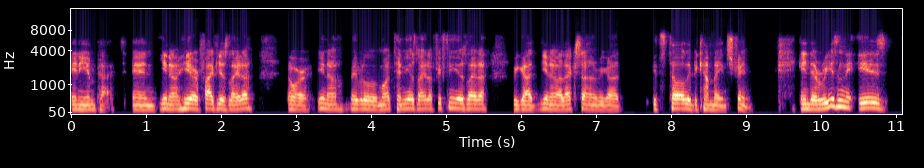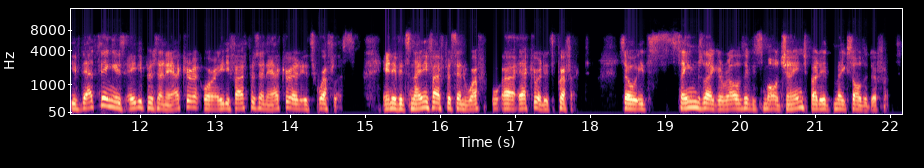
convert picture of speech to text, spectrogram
any impact and you know here five years later or you know maybe a little more. 10 years later 15 years later we got you know alexa and we got it's totally become mainstream. And the reason is if that thing is 80% accurate or 85% accurate it's worthless. And if it's 95% worth, uh, accurate it's perfect. So it seems like a relatively small change but it makes all the difference.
